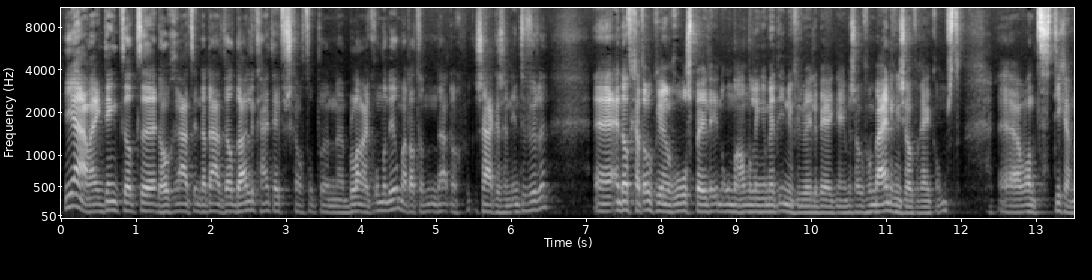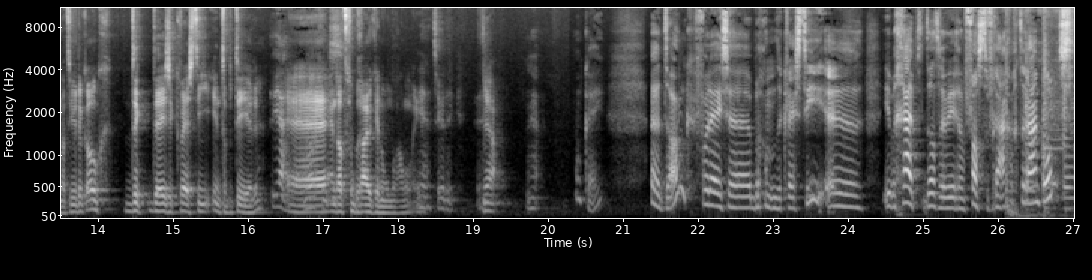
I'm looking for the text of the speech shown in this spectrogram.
Ja, maar ik denk dat uh, de Hoge Raad inderdaad wel duidelijkheid heeft verschaft op een uh, belangrijk onderdeel, maar dat er inderdaad nog zaken zijn in te vullen. Uh, en dat gaat ook weer een rol spelen in onderhandelingen met individuele werknemers over een beëindigingsovereenkomst. Want die gaan natuurlijk ook de, deze kwestie interpreteren ja, en dat gebruiken in onderhandelingen. Ja, natuurlijk. Ja. ja. Oké. Okay. dank voor deze brandende kwestie. je begrijpt dat er weer een vaste vraag achteraan komt.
